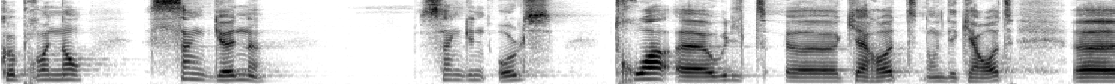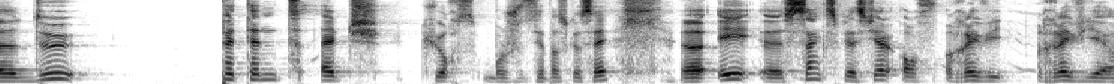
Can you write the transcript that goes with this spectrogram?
comprenant 5 guns, 5 gun holes, 3 euh, wilt euh, carottes, donc des carottes, 2 euh, patent edge curse, bon je sais pas ce que c'est, et 5 special of Revier.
